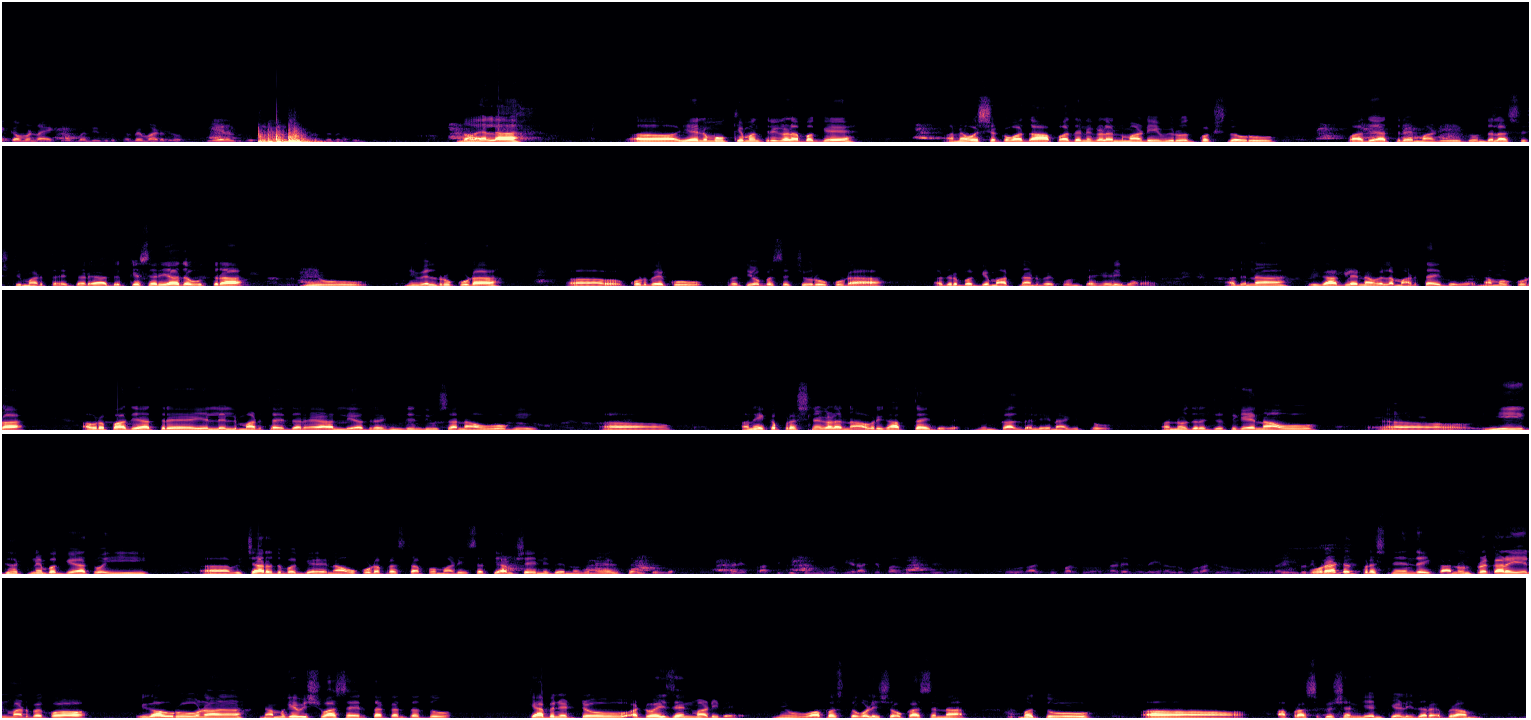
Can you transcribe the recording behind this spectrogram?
High command ನಾಯಕರು ಬಂದಿದ್ರು, ಸಭೆ ಮಾಡಿದ್ರು. ಏನಂತ ಹೇಳಿ? ನೋ, ಎಲ್ಲ ಏನು ಮುಖ್ಯಮಂತ್ರಿಗಳ ಬಗ್ಗೆ ಅನವಶ್ಯಕವಾದ ಆಪಾದನೆಗಳನ್ನು ಮಾಡಿ ವಿರೋಧ ಪಕ್ಷದವರು ಪಾದಯಾತ್ರೆ ಮಾಡಿ ಗೊಂದಲ ಸೃಷ್ಟಿ ಮಾಡ್ತಾ ಇದ್ದಾರೆ. ಅದಕ್ಕೆ ಸರಿಯಾದ ಉತ್ತರ ನೀವು, ನೀವೆಲ್ಲರೂ ಕೂಡ ಕೊಡಬೇಕು. ಪ್ರತಿಯೊಬ್ಬ ಸಚಿವರು ಕೂಡ ಅದರ ಬಗ್ಗೆ ಮಾತನಾಡಬೇಕು ಅಂತ ಹೇಳಿದ್ದಾರೆ. ಅದನ್ನು ಈಗಾಗಲೇ ನಾವೆಲ್ಲ ಮಾಡ್ತಾ ಇದ್ದೇವೆ. ನಮಗೂ ಕೂಡ ಅವರ ಪಾದಯಾತ್ರೆ ಎಲ್ಲೆಲ್ಲಿ ಮಾಡ್ತಾ ಇದ್ದಾರೆ, ಅಲ್ಲಿ ಅದರ ಹಿಂದಿನ ದಿವಸ ನಾವು ಹೋಗಿ ಅನೇಕ ಪ್ರಶ್ನೆಗಳನ್ನು ಅವ್ರಿಗೆ ಹಾಕ್ತಾ ಇದ್ದೇವೆ. ನಿಮ್ಮ ಕಾಲದಲ್ಲಿ ಏನಾಗಿತ್ತು ಅನ್ನೋದರ ಜೊತೆಗೆ ನಾವು ಈ ಘಟನೆ ಬಗ್ಗೆ ಅಥವಾ ಈ ವಿಚಾರದ ಬಗ್ಗೆ ನಾವು ಕೂಡ ಪ್ರಸ್ತಾಪ ಮಾಡಿ ಸತ್ಯಾಂಶ ಏನಿದೆ ಅನ್ನೋದನ್ನು ಹೇಳ್ತಾ ಇದ್ದೇವೆ. ಹೋರಾಟದ ಪ್ರಶ್ನೆಯಿಂದ ಈ ಕಾನೂನು ಪ್ರಕಾರ ಏನು ಮಾಡಬೇಕೋ ಈಗ ಅವರು ನಾ ನಮಗೆ ವಿಶ್ವಾಸ ಇರ್ತಕ್ಕಂಥದ್ದು ಕ್ಯಾಬಿನೆಟ್ಟು ಅಡ್ವೈಸ್ ಏನು ಮಾಡಿದೆ. ನೀವು ವಾಪಸ್ ತಗೊಳ್ಳಿ ಶೋಕಾಸನ್ನ ಮತ್ತು ಆ, ಆ ಪ್ರಾಸಿಕ್ಯೂಷನ್ಗೆ ಏನು ಕೇಳಿದ್ದಾರೆ ಅಬ್ರಾಮ್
